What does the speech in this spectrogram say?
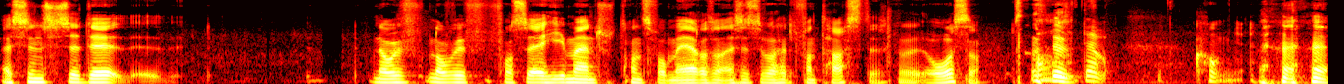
Jeg syns det når vi, når vi får se He-Man transformere sånn, jeg syns det var helt fantastisk. Awesome. Oh, det var konge.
